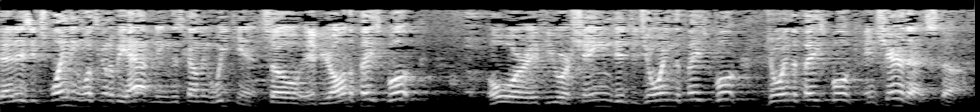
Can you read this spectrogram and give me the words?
that is explaining what's going to be happening this coming weekend. So if you're on the Facebook, or if you are shamed into joining the Facebook, join the Facebook and share that stuff.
